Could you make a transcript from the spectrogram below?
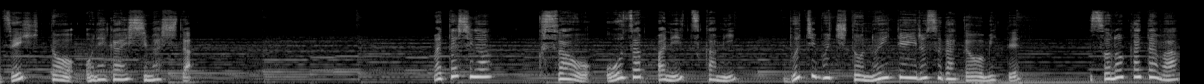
ぜひとお願いしました私が草を大雑把につかみブチブチと抜いている姿を見てその方は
